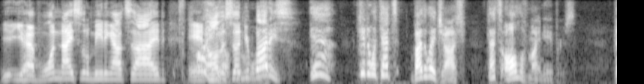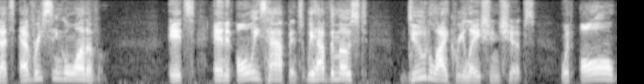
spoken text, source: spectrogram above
you, you have one nice little meeting outside, and all of a sudden, you're buddies. Yeah. You know what? That's, by the way, Josh, that's all of my neighbors. That's every single one of them. It's, and it always happens. We have the most dude like relationships with all,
